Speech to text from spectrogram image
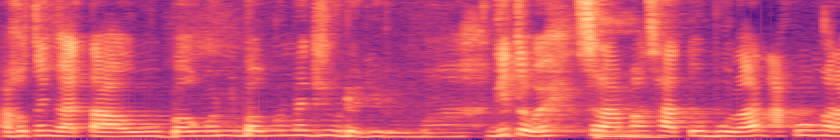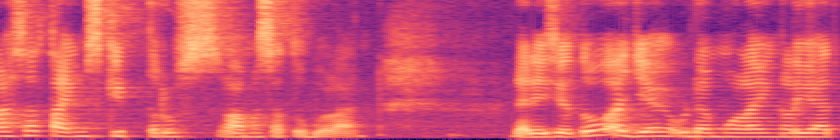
Aku tuh nggak tahu bangun-bangun lagi udah di rumah. Gitu weh, selama Hmm. satu bulan aku ngerasa time skip terus selama satu bulan. Dari situ aja udah mulai ngelihat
